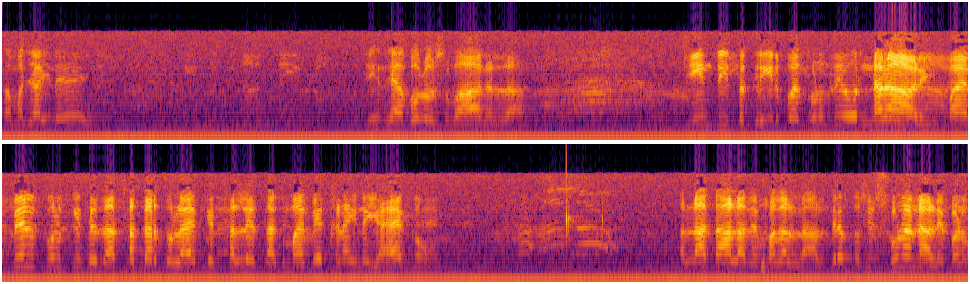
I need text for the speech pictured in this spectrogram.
سمجھ آئی نہیں؟ جی بولو، سبحان اللہ۔ جیندی تقریر پر سن ہو نرا والی میں بالکل کسی دا صدر تو لے کے تھلے تک میں ویکھنا ہی نہیں، ہے کون؟ اللہ تعالی دے فضل نال، صرف تھی سنن والے بنو۔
